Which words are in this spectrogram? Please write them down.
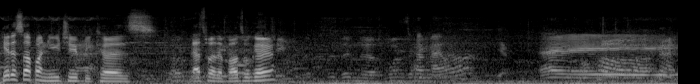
Hit us up on YouTube because that's where the buds will go. Hey.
